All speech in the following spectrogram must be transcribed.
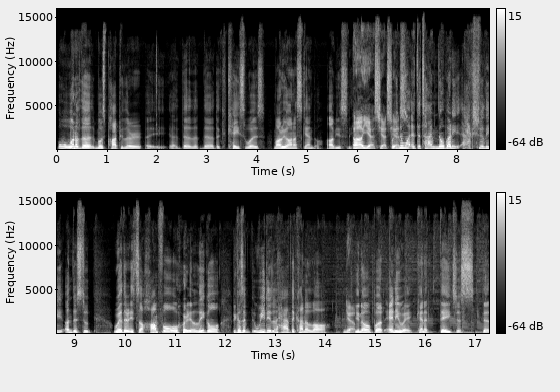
one of the most popular uh, uh, the, the the case was marijuana scandal obviously Oh yes, yes, but yes. you know what? At the time, nobody actually understood whether it's a harmful or illegal because we didn't have the kind of law. Yeah. You know, but anyway, kind of they just the,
